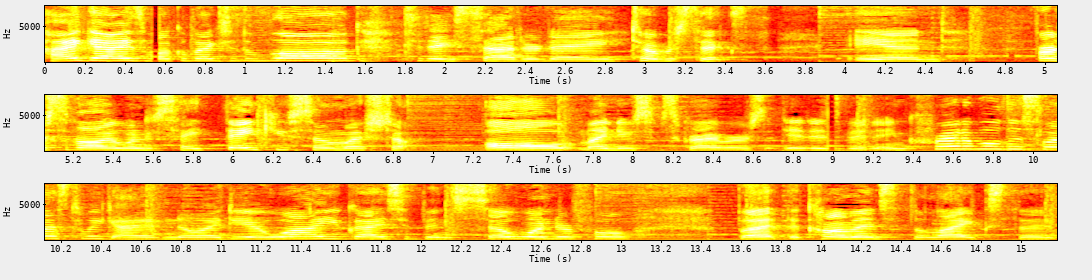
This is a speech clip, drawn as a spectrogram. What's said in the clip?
Hi guys, welcome back to the vlog. Today's Saturday, October 6th, and first of all, I wanted to say thank you so much to all my new subscribers. It has been incredible this last week. I have no idea why you guys have been so wonderful, but the comments, the likes, the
